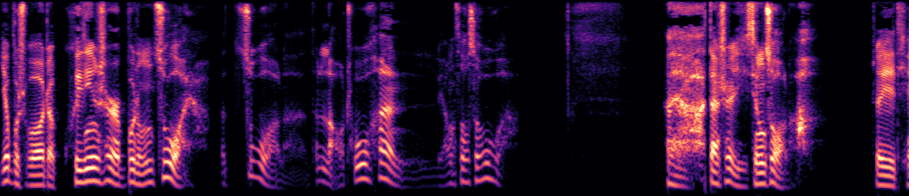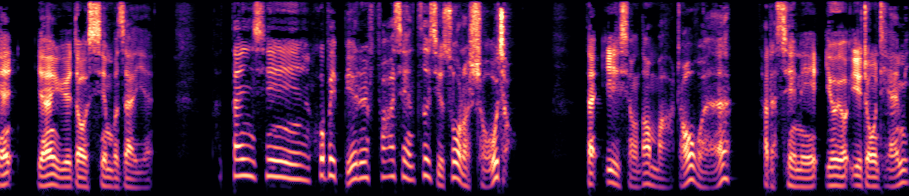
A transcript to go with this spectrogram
也不说这亏心事不能做呀，他做了，他老出汗，凉飕飕啊。哎呀，但是已经做了啊。这一天，言语都心不在焉，他担心会被别人发现自己做了手脚，但一想到马昭文，他的心里又有一种甜蜜。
